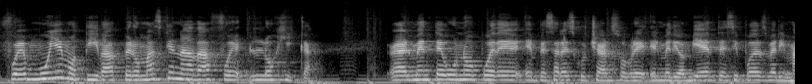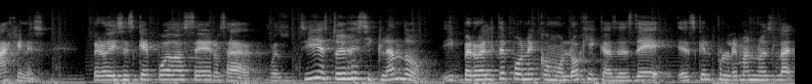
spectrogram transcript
fue muy emotiva, pero más que nada fue lógica realmente uno puede empezar a escuchar sobre el medio ambiente, si puedes ver imágenes, pero dices, ¿qué puedo hacer? O sea, pues sí, estoy reciclando, y, pero él te pone como lógicas, desde, es que el problema no es, la,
